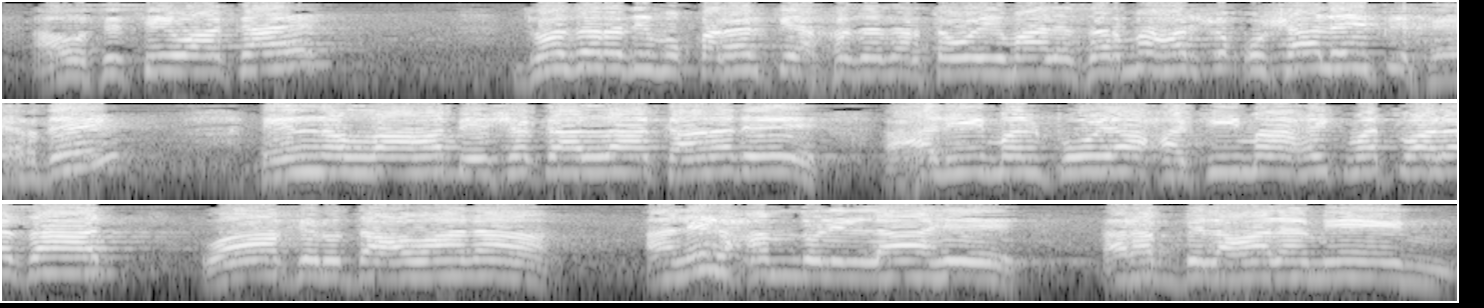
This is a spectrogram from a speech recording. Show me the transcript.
او څه سی واکای دو زره دی مقرر کې اخذ زر ته وای مال زر مہر شو خوشاله پی خیر دی ان الله بشک الله کان دی علیم الفویا حکیمه حکمت والا ذات واخر دعوانا ان الحمد لله رب العالمین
